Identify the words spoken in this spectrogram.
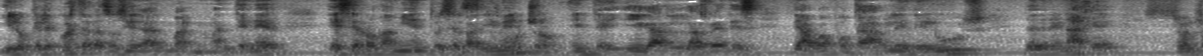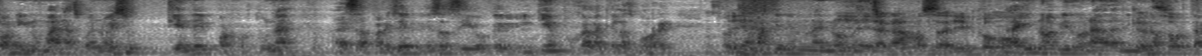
y lo que le cuesta a la sociedad ma- mantener ese rodamiento ese Es- es pavimento entre llegar a las redes de agua potable de luz de drenaje son, son inhumanas. Bueno, eso tiende, por fortuna, a desaparecer. Eso sí, yo que el tiempo, ojalá que las borre. Porque además tienen una enorme... Y ahí como- Ahí no ha habido nada, ninguna aporta,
